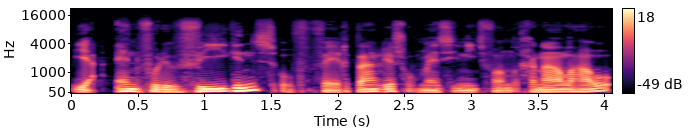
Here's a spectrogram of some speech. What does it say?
Ja, en voor de vegans of vegetariërs of mensen die niet van garnalen houden,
